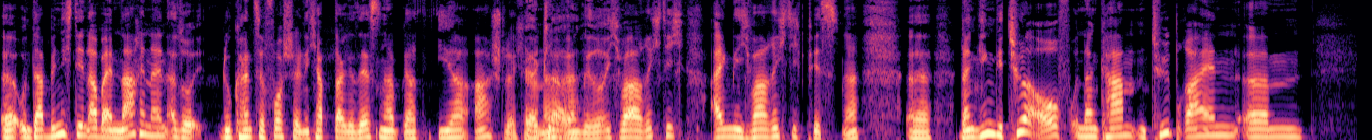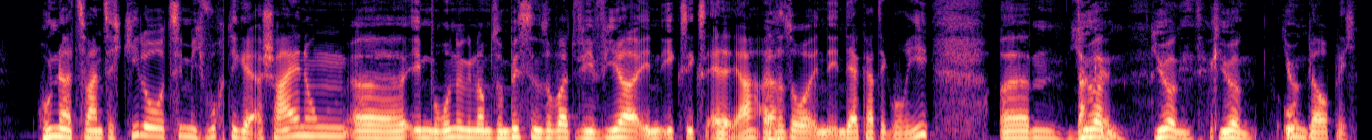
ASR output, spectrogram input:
äh, und da bin ich den aber im Nachhinein, also du kannst dir vorstellen, ich habe da gesessen, habe gedacht, ihr Arschlöcher. Ja, ne? Irgendwie so. Ich war richtig, eigentlich war richtig pisst. Ne? Äh, dann ging die Tür auf und dann kam ein Typ rein, ähm, 120 Kilo, ziemlich wuchtige Erscheinung, äh, im Grunde genommen so ein bisschen so was wie wir in XXL, ja, also ja. so in, in der Kategorie. Ähm, Jürgen, Jürgen, Jürgen, Jürgen, unglaublich.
